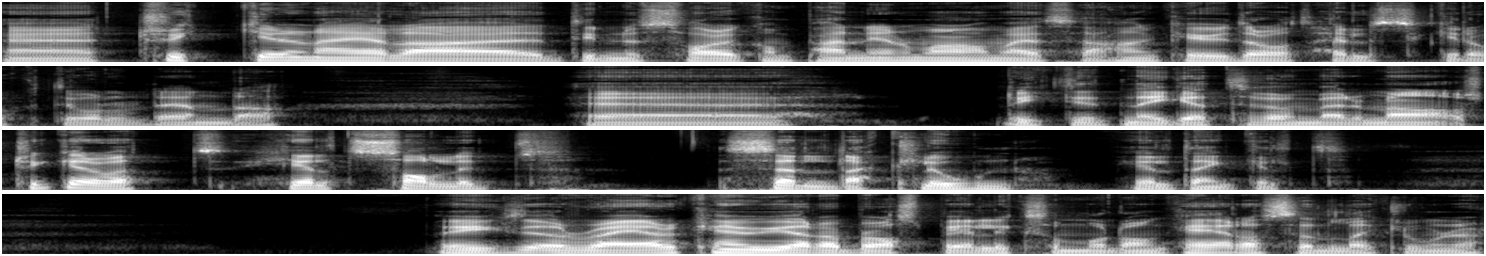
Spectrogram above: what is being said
Eh, Tricky, den här hela dinosauriekompanjen man har med sig, han kan ju dra åt helsike dock. Det var det enda eh, riktigt negativa med det. Men annars tycker jag det var ett helt solid Zelda-klon, helt enkelt. Rare kan ju göra bra spel liksom och de kan göra Zelda-kloner.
